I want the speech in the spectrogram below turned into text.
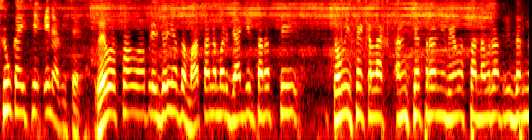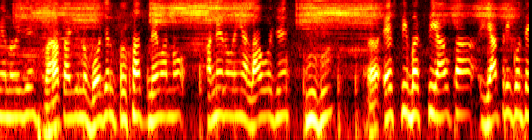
શું કાંઈ છે એના વિશે? વ્યવસ્થાઓ આપણે જોઈએ તો માતાના મઢ જાગીર તરફથી ચોવીસે કલાક અન્નક્ષેત્રની વ્યવસ્થા નવરાત્રી દરમિયાન હોય છે. માતાજીનો ભોજન પ્રસાદ લેવાનો અનેરો અહીંયા લાવો છે. એસટી બસથી આવતા યાત્રિકો તે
